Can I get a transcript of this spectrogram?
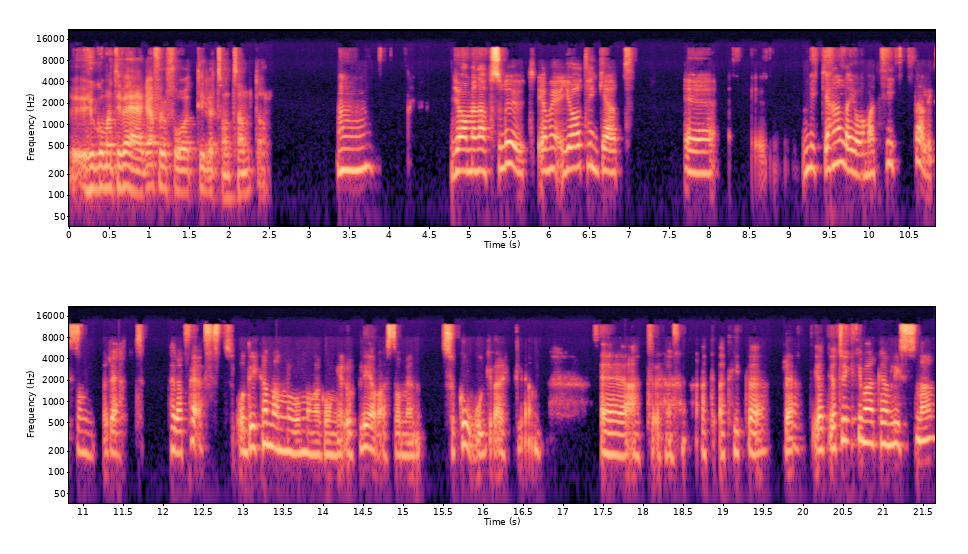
hur går man tillväga för att få till ett sånt samtal? Mm. Ja men absolut. Jag, jag tänker att eh, mycket handlar ju om att hitta liksom rätt terapeut. Och det kan man nog många gånger uppleva som en skog verkligen. Eh, att, att, att hitta rätt. Jag, jag tycker man kan lyssna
